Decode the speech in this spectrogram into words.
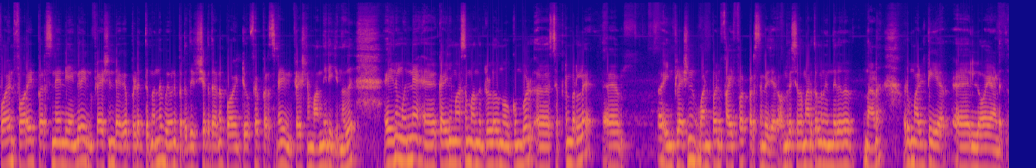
പോയിന്റ് ഫോർ എയ്റ്റ് പെർസെന്റേജ് എങ്കിലും ഇൻഫ്ലേഷൻ രേഖപ്പെടുത്തുമെന്ന് വീണ്ടും പ്രതീക്ഷിച്ചെടുത്താണ് point two five percentage inflation വന്നിരിക്കുന്നത്. ഇതിന് മുന്നേ കഴിഞ്ഞ മാസം വന്നിട്ടുള്ളത് നോക്കുമ്പോൾ സെപ്റ്റംബറിലെ inflation one point five four percentage ഒന്നര ശതമാനത്തോളം നിന്നിരുന്നതാണ് ഒരു മൾട്ടി ഇയർ ലോയാണിത്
